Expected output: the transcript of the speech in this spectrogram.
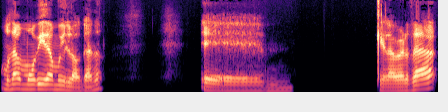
una movida muy loca, ¿no? Eh, que la verdad,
